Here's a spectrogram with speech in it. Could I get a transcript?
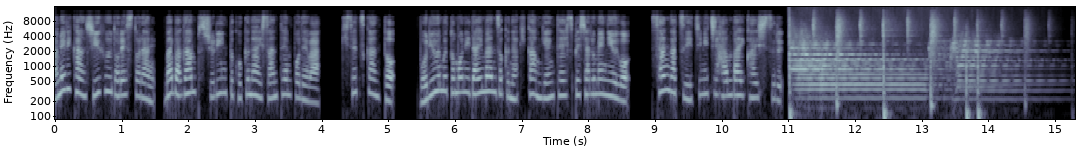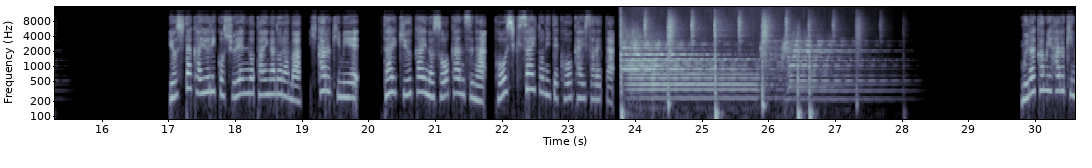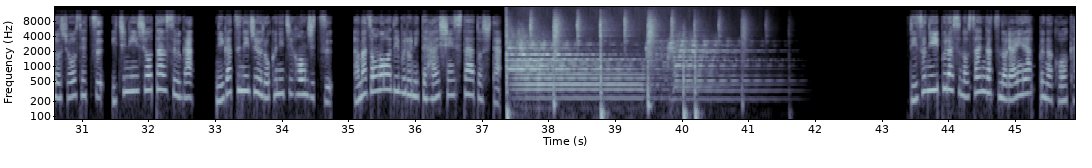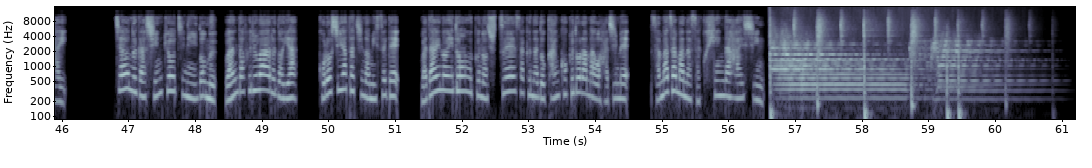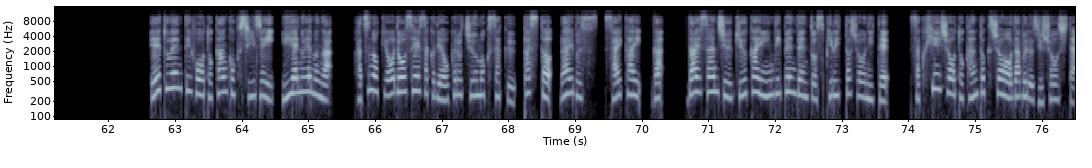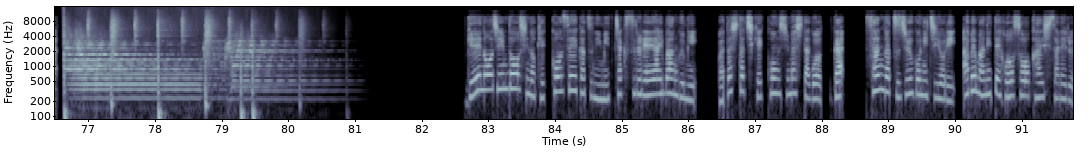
アメリカンシーフードレストラン、ババガンプシュリンプ国内3店舗では、季節感とボリュームともに大満足な期間限定スペシャルメニューを3月1日販売開始する。吉高由里子主演の大河ドラマ、光る君へ、第9回の相関図が公式サイトにて公開された。村上春樹の小説、一人称単数が、2月26日本日、Amazon Audible にて配信スタートした。ディズニープラスの3月のラインアップが公開。チャウムが新境地に挑むワンダフルワールドや、殺し屋たちの店で、話題のイドンウクの出演作など韓国ドラマをはじめ、様々な作品が配信。A24 と韓国 CJ、ENM が、初の共同制作で送る注目作、パスト、ライブス、再開が、第39回インディペンデントスピリット賞にて、作品賞と監督賞をダブル受賞した。芸能人同士の結婚生活に密着する恋愛番組、私たち結婚しました5が、3月15日より、アベマにて放送開始される。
